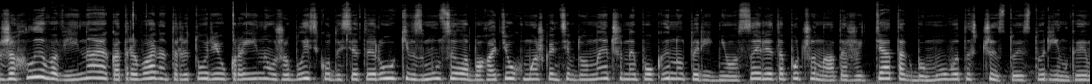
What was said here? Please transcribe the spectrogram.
Жахлива війна, яка триває на території України уже близько 10 років, змусила багатьох мешканців Донеччини покинути рідні оселі та починати життя, так би мовити, з чистої сторінки.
